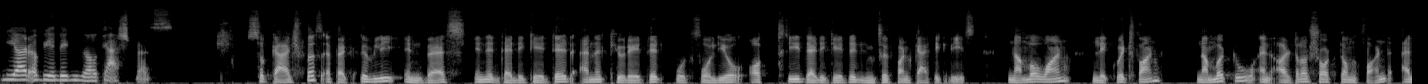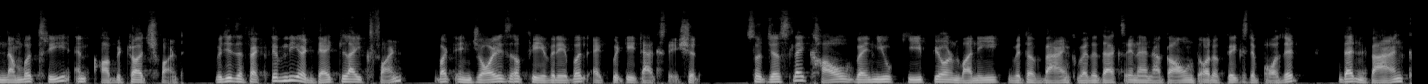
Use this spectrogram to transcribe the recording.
we are availing the cash plus? So Cash Plus effectively invests in a dedicated and a curated portfolio of three dedicated mutual fund categories. Number one, liquid fund. Number two, an ultra short term fund. And number three, an arbitrage fund, which is effectively a debt like fund but enjoys a favorable equity taxation. So, just like how when you keep your money with a bank, whether that's in an account or a fixed deposit, that bank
